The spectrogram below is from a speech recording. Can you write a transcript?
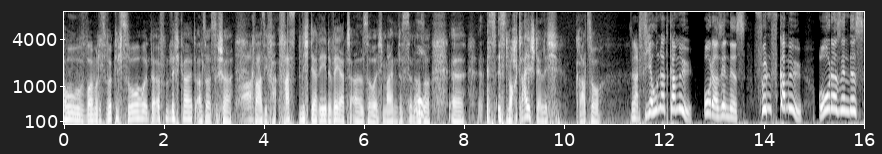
Oh, wollen wir das wirklich so in der Öffentlichkeit? Also es ist ja quasi fa fast nicht der Rede wert. Also ich meine, das sind Oh. also, äh, es ist noch dreistellig, gerade so. Sind das 400 Camus? Oder sind es 5 Camus? Oder sind es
